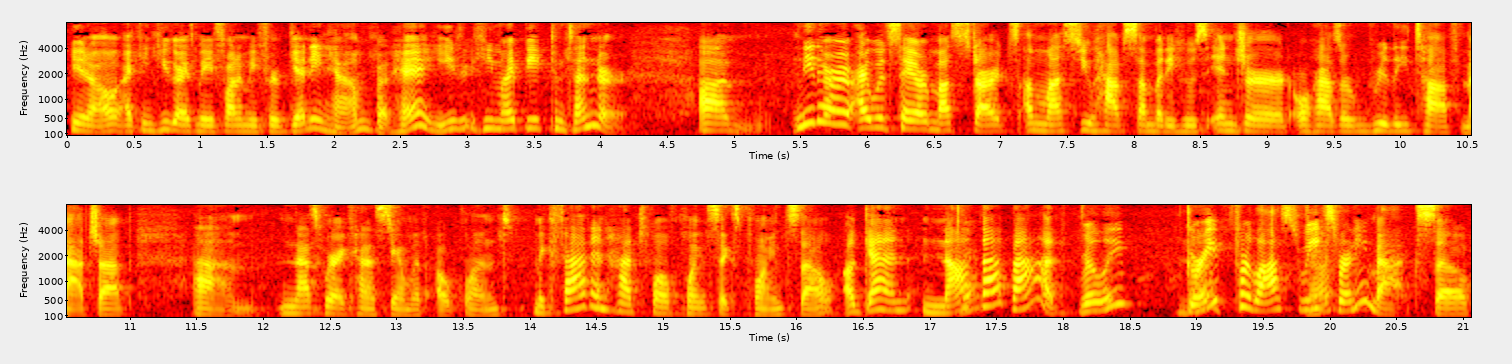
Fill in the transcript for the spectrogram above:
You know, I think you guys made fun of me for getting him, but hey, he he might be a contender. Um, neither I would say are must starts unless you have somebody who's injured or has a really tough matchup. Um, and that's where I kind of stand with Oakland. McFadden had 12.6 points, though. Again, not Yeah. that bad, really. Great for last week's No. running back. So,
